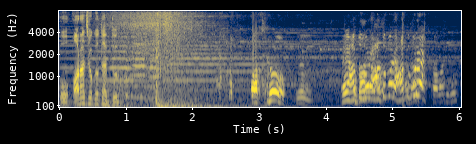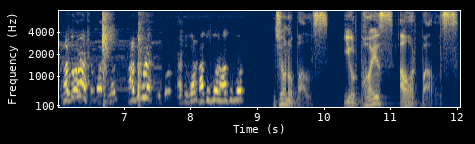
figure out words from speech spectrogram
ও অরাজকতা দূর করবে Jan Pulse your voice our pulse.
